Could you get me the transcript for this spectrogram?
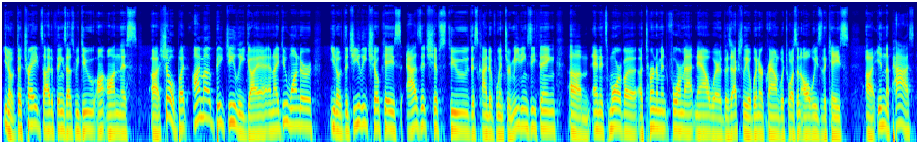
you know the trade side of things as we do on, on this uh, show. But I'm a big G League guy, and I do wonder, you know, the G League showcase as it shifts to this kind of winter meetingsy thing, um, and it's more of a, a tournament format now, where there's actually a winner crown, which wasn't always the case uh, in the past.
